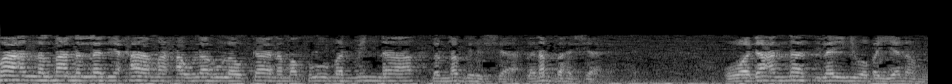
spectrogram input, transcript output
Ma anna al-ma'na alladhi hama hawlahu law kana matluban minna lanabbaha asy-sya' lanabbaha asy-sya' wa da'a an-nas ilayhi wa bayyanahu.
